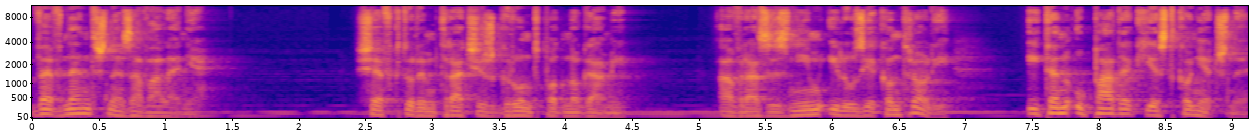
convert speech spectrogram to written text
wewnętrzne zawalenie. Siew, w którym tracisz grunt pod nogami, a wraz z nim iluzję kontroli. I ten upadek jest konieczny,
